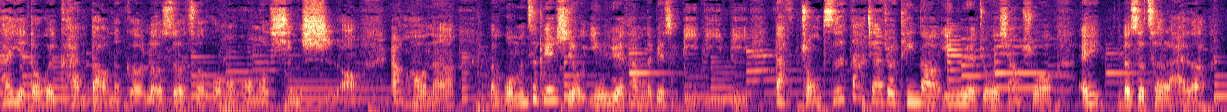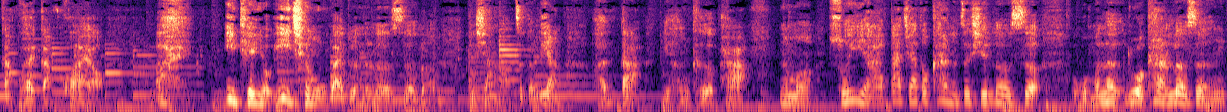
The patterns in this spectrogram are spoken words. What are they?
他也都会看到那个垃圾车轰隆轰隆行驶哦。然后呢，呃，我们这边是有音乐，他们那边是哔哔哔。但总之，大家就听到音乐就会想说，哎，垃圾车来了，赶快赶快哦！哎，一天有一千五百吨的垃圾呢，我想啊，这个量。很大也很可怕，那么所以啊，大家都看了这些垃圾，我们了如果看了垃圾很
